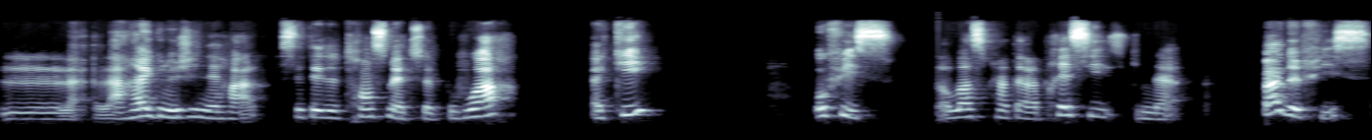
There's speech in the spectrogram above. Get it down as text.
la règle générale, c'était de transmettre ce pouvoir à qui? Au fils. Allah subhanahu précise qu'il n'a pas de fils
